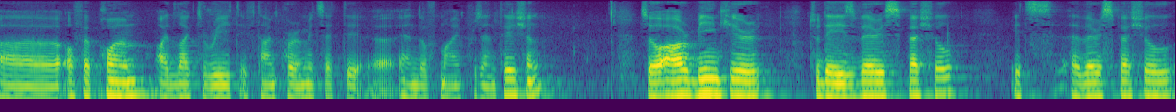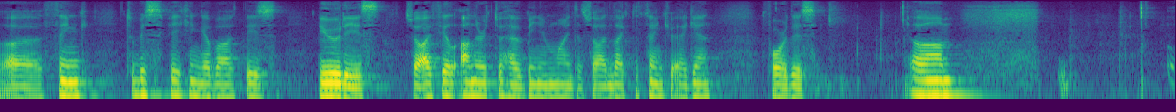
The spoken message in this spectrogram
of a poem I'd like to read, if time permits, at the uh, end of my presentation. So, our being here today is very special. It's a very special uh, thing to be speaking about these beauties. So, I feel honored to have been invited. So, I'd like to thank you again for this. Um,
